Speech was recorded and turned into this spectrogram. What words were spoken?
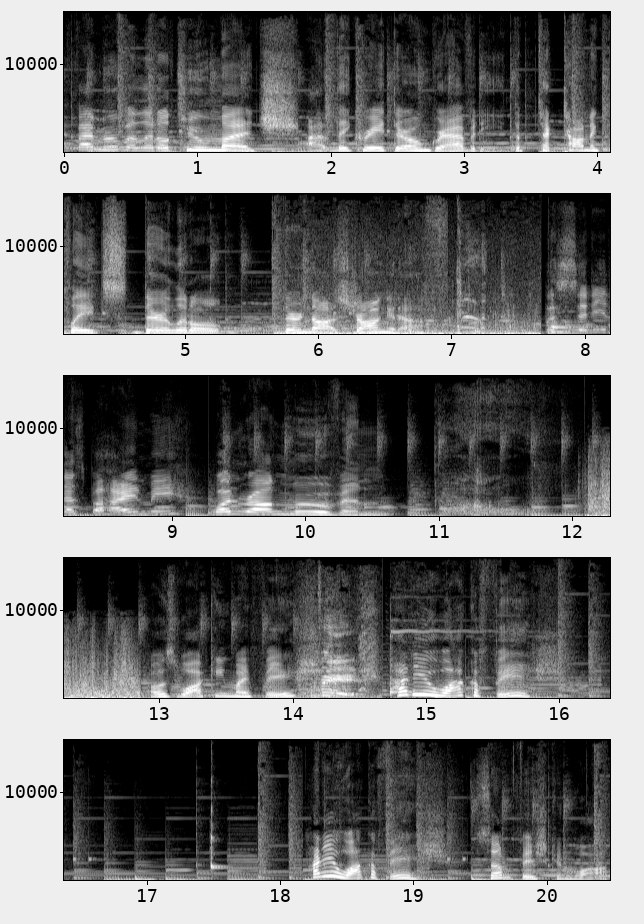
If I move a little too much, uh, they create their own gravity. The tectonic plates, they're a little, they're not strong enough. The city that's behind me, one wrong move and. I was walking my fish. Fish! How do you walk a fish? How do you walk a fish? Some fish can walk.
